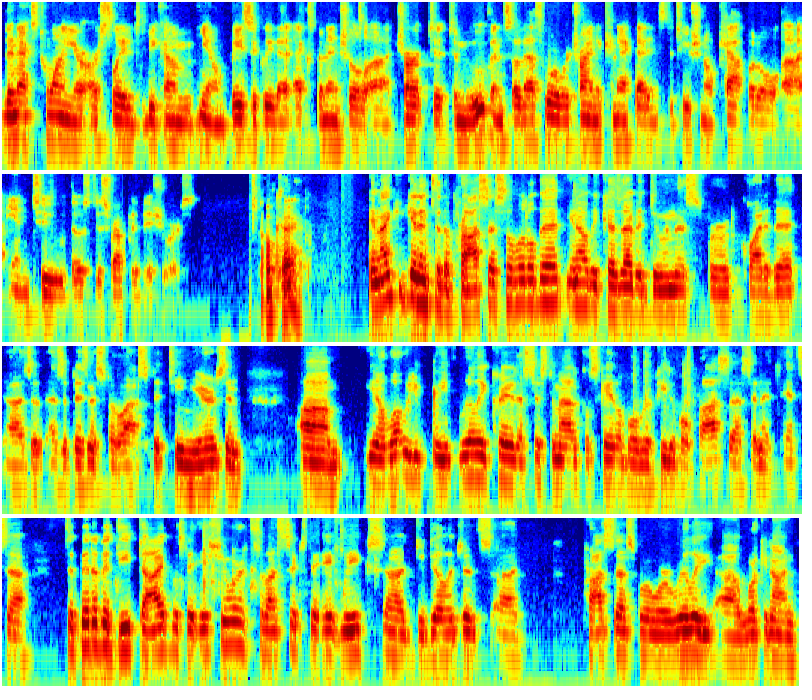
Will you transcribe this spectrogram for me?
the next 20 are, are, slated to become, you know, basically that exponential uh, chart to, to move. And so that's where we're trying to connect that institutional capital uh, into those disruptive issuers. Okay. And I could get into the process a little bit, you know, because I've been doing this for quite a bit as a, as a business for the last 15 years. And, um, you know, what we, we've really created a systematical, scalable, repeatable process. And it, it's a, it's a bit of a deep dive with the issuer. It's about six to eight weeks uh, due diligence, uh, process where we're really uh, working on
